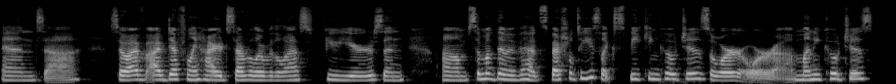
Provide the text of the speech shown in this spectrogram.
and uh, so I've I've definitely hired several over the last few years, and um, some of them have had specialties like speaking coaches or or uh, money coaches,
